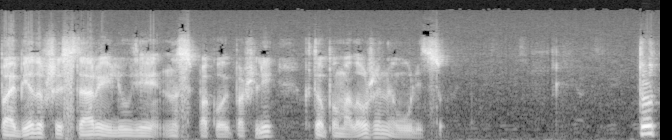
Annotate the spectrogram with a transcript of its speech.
Пообедавшие старые люди на спокой пошли, кто помоложе на улицу. Тут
